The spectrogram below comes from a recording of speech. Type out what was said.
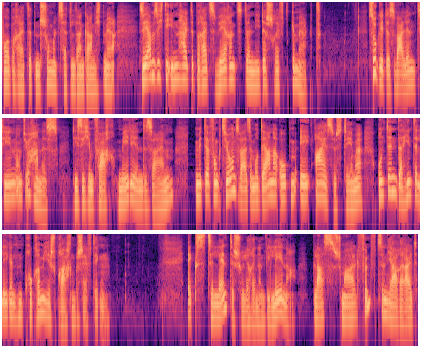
vorbereiteten Schummelzettel dann gar nicht mehr. Sie haben sich die Inhalte bereits während der Niederschrift gemerkt. So geht es Valentin und Johannes, die sich im Fach Mediendesign mit der Funktionsweise moderner Open AI-Systeme und den dahinterliegenden Programmiersprachen beschäftigen. Exzellente Schülerinnen wie Lena, blass, schmal, 15 Jahre alt,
